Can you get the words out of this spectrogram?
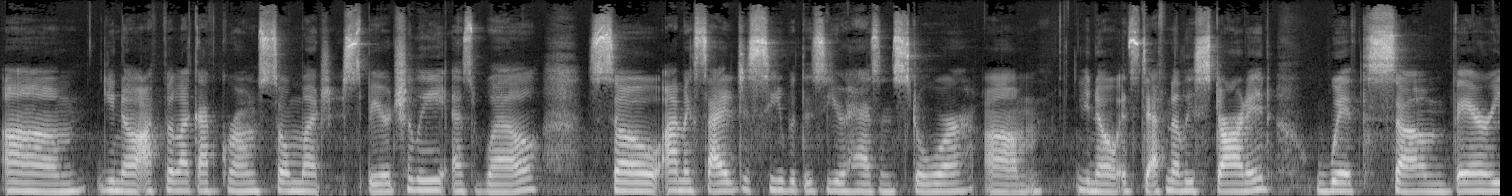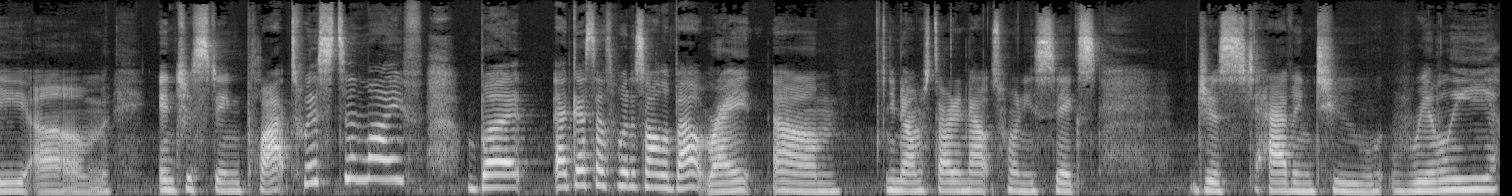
Um, you know, I feel like I've grown so much spiritually as well. So I'm excited to see what this year has in store. Um, you know, it's definitely started with some very um, interesting plot twists in life, but I guess that's what it's all about, right? Um, you know, I'm starting out 26 just having to really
